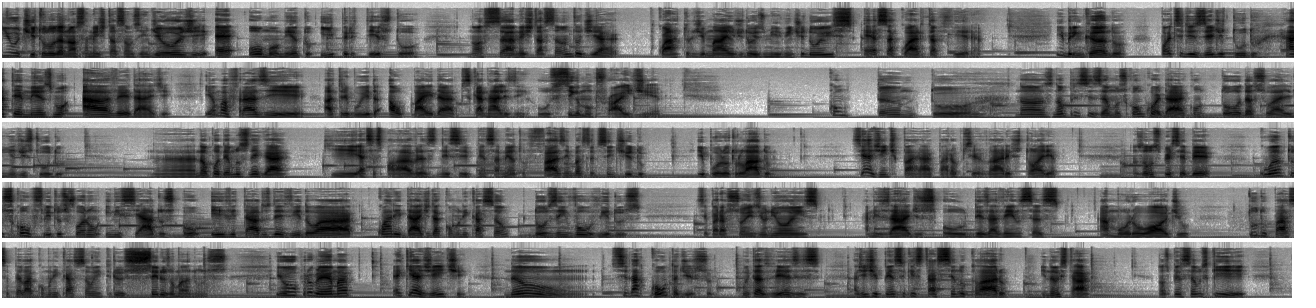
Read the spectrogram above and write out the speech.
E o título da nossa meditaçãozinha de hoje é O Momento Hipertexto. Nossa meditação do dia 4 de maio de 2022, essa quarta-feira. E brincando, pode-se dizer de tudo, até mesmo a verdade. E é uma frase atribuída ao pai da psicanálise, o Sigmund Freud. Contanto, nós não precisamos concordar com toda a sua linha de estudo. Ah, não podemos negar que essas palavras nesse pensamento fazem bastante sentido. E por outro lado, se a gente parar para observar a história, nós vamos perceber quantos conflitos foram iniciados ou evitados devido à qualidade da comunicação dos envolvidos. Separações e uniões, amizades ou desavenças, amor ou ódio, tudo passa pela comunicação entre os seres humanos. E o problema é que a gente não se dá conta disso. Muitas vezes a gente pensa que está sendo claro e não está. Nós pensamos que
